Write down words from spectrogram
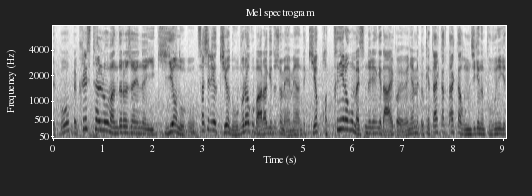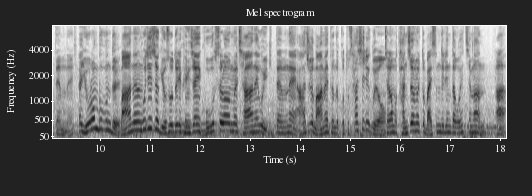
있고 크리스탈로 만들어져 있는 이 기어 노브. 사실 이거 기어 노브라고 말하기도 좀 애매한데 기어 버튼이라고 말씀드리는 게 나을 거예요. 왜냐면 이렇게 딸깍딸깍 움직이는 부분이기 때문에. 이런 부분들 많은 소재적 요소들이 굉장히 고급스러움을 자아내고 있기 때문에 아주 마음에 드는 것도 사실이고요. 제가 뭐 단점을 또 말씀드린다고 했지만 아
